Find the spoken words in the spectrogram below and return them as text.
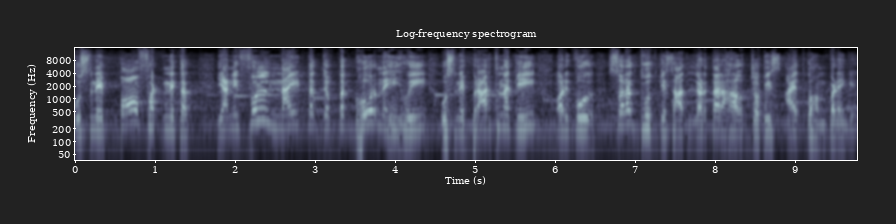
उसने पौ फटने तक यानी फुल नाइट तक जब तक भोर नहीं हुई, उसने प्रार्थना की और वो स्वर्ग दूत के साथ लड़ता रहा, चौबीस आयत को हम पढ़ेंगे।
